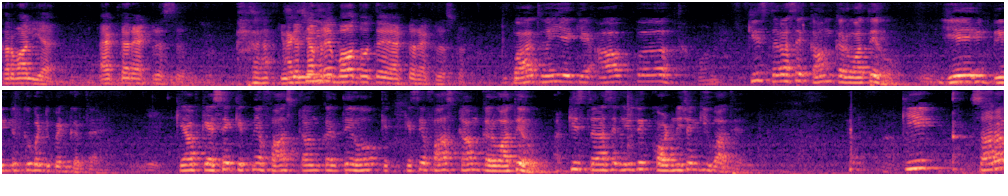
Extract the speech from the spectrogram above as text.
करवा लिया है एक्टर एक्ट्रेस से? क्योंकि नखरे बहुत होते हैं एक्टर एक्ट्रेस का। बात वही है कि आप किस तरह से काम करवाते हो ये एक डायरेक्टर के ऊपर डिपेंड करता है। कि आप कैसे कितने फास्ट काम करते हो कि, किसे फास्ट काम करवाते हो और किस तरह से कहीं कोऑर्डिनेशन की बात है। कि सारा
